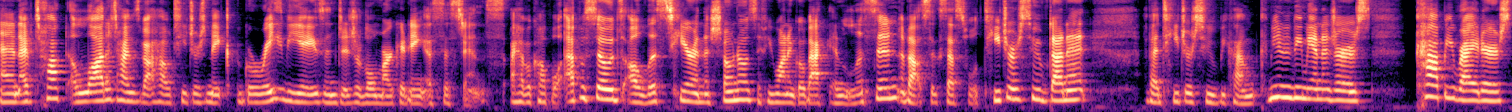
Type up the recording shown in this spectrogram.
And I've talked a lot of times about how teachers make great VAs and digital marketing assistants. I have a couple episodes I'll list here in the show notes if you want to go back and listen about successful teachers who've done it. I've had teachers who become community managers, copywriters,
